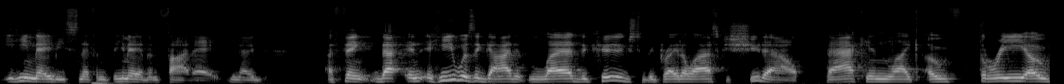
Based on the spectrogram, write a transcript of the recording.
he may be sniffing. He may have been five eight. You know, I think that and he was a guy that led the Cougs to the Great Alaska Shootout back in like 03, 04.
